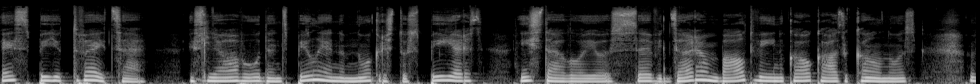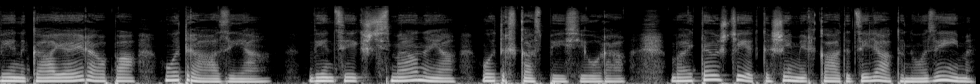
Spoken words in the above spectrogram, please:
Es biju tveicē, es ļāvu ūdens pilienam nokrist uz pieres, Iztēlojos sevi dzeram Baltvīnu Kaukāza kalnos, viena kāja Eiropā, otrā Āzijā, viens īkšķis Melnajā, otrs Kaspijas jūrā. Vai tev šķiet, ka šim ir kāda dziļāka nozīme?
